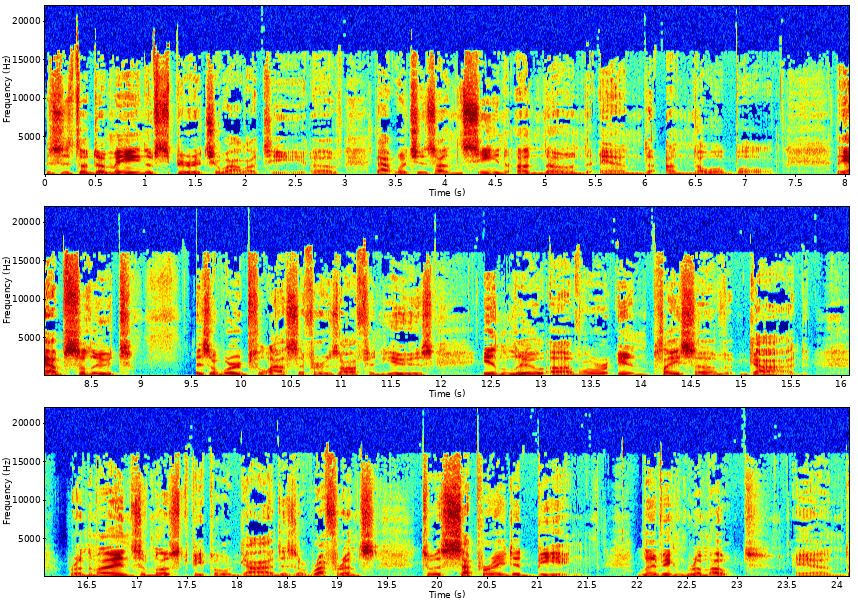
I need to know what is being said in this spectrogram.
This is the domain of spirituality, of that which is unseen, unknown, and unknowable. The absolute is a word philosophers often use in lieu of or in place of God. For in the minds of most people, God is a reference to a separated being, living remote and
